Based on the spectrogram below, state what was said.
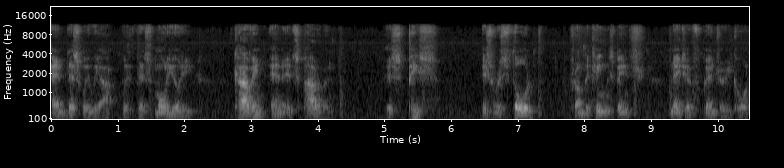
And that's where we are with this Moriori carving and its parliament. Its peace is restored from the King's Bench Native Grand Jury Court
